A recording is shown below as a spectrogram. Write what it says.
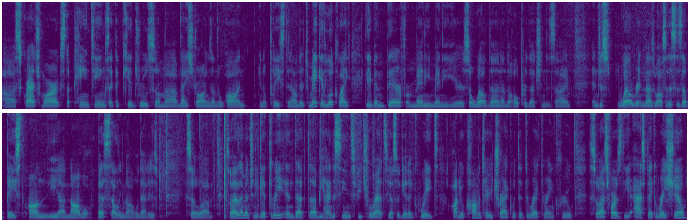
uh, scratch marks, the paintings, like the kid drew some uh, nice drawings on the wall and you know placed it on there to make it look like they've been there for many many years. So well done on the whole production design and just well written as well. So this is a based on the uh, novel best-selling novel that is so uh, so as i mentioned you get three in-depth uh, behind the scenes featurettes you also get a great audio commentary track with the director and crew. So as far as the aspect ratio,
